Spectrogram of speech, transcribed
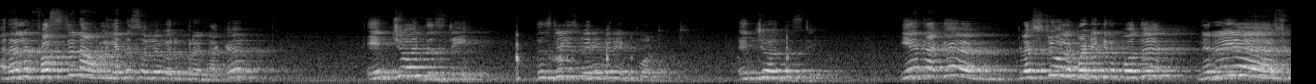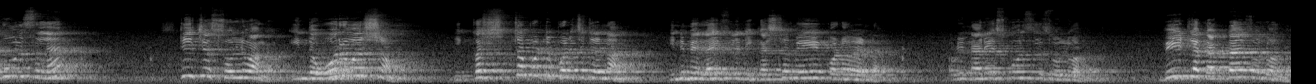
அதனால் ஃபஸ்ட்டு நான் உங்களுக்கு என்ன சொல்ல விரும்புகிறேன்னாக்க enjoy this day this day is very very important enjoy this day ஏன்னாக்க ப்ளஸ் டூவில் படிக்கிற போது நிறைய ஸ்கூல்ஸில் டீச்சர்ஸ் சொல்லுவாங்க இந்த ஒரு வருஷம் நீ கஷ்டப்பட்டு படிச்சுட்டேன்னா இனிமேல் லைஃப்பில் நீ கஷ்டமே பட வேண்டாம். அப்படின்னு நிறைய ஸ்கூல்ஸில் சொல்லுவாங்க. வீட்டில் கரெக்டாக சொல்லுவாங்க.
